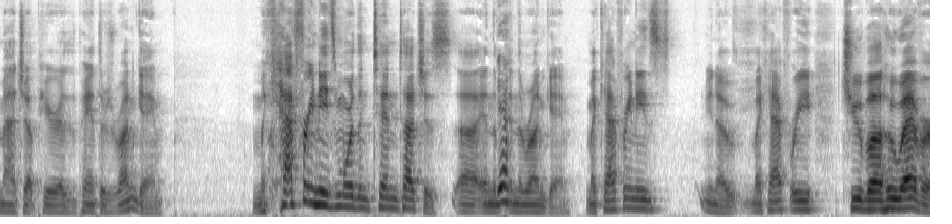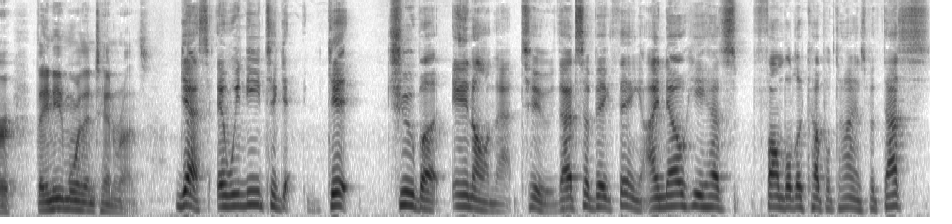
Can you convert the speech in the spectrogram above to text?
matchup here, the Panthers' run game. McCaffrey needs more than ten touches uh, in the yeah. in the run game. McCaffrey needs, you know, McCaffrey, Chuba, whoever they need more than ten runs. Yes, and we need to get get Chuba in on that too. That's a big thing. I know he has fumbled a couple times, but that's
